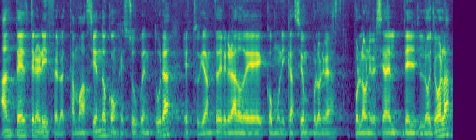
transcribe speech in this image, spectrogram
ante el Tenerife. Lo estamos haciendo con Jesús Ventura, estudiante del grado de Comunicación por la, Universidad de Loyola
